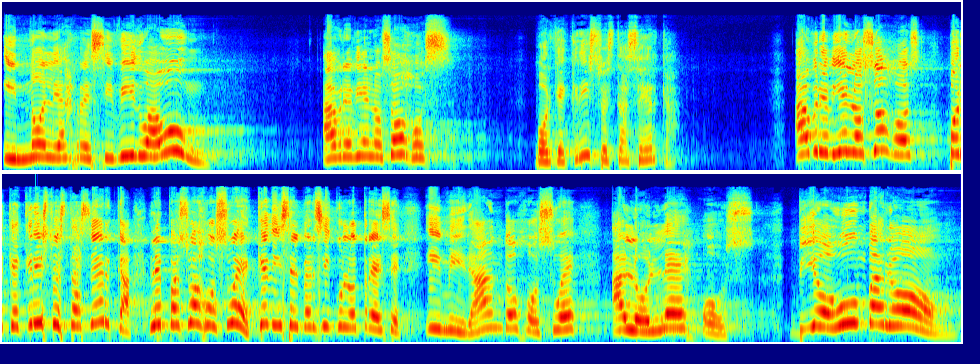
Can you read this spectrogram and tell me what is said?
y no le has recibido aún, abre bien los ojos, porque Cristo está cerca. Abre bien los ojos porque Cristo está cerca. Le pasó a Josué. ¿Qué dice el versículo 13? Y mirando Josué a lo lejos, vio un varón,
